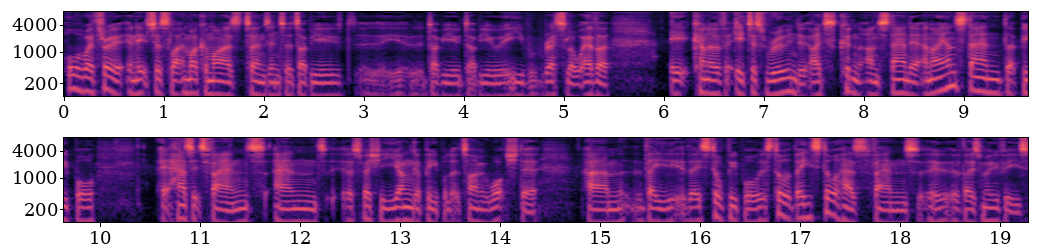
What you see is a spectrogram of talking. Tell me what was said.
all the way through it. And it's just like Michael Myers turns into a W WWE wrestler, whatever. It kind of it just ruined it. I just couldn't understand it, and I understand that people. It has its fans, and especially younger people at the time who watched it, um, they they still people still they still has fans of those movies,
